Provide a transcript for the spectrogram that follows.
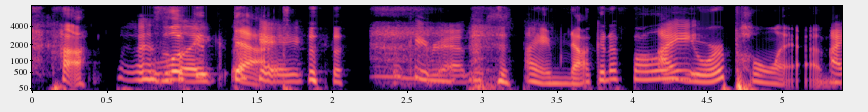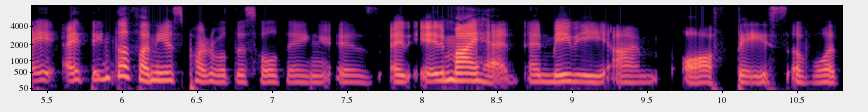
ha, I was look like, at that. okay. Okay, Rand. I am not gonna follow I- your plan. I, I think the funniest part about this whole thing is in, my head, and maybe I'm off base of what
